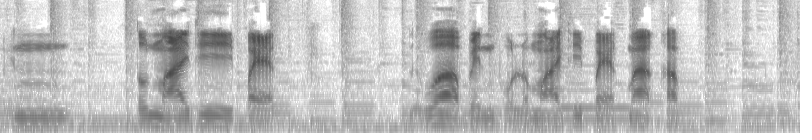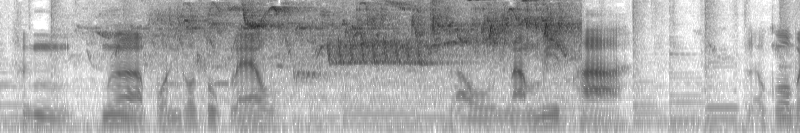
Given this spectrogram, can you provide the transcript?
เป็นต้นไม้ที่แปลก หรือว่าเป็นผลไม้ที่แปลกมากครับ ซึ่งเมื่อผลเขาสุกแล้ว เรานำมีดผ่า แล้วก็ไป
